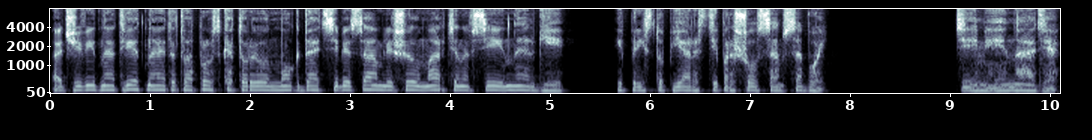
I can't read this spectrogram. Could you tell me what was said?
Очевидно, ответ на этот вопрос, который он мог дать себе сам, лишил Мартина всей энергии, и приступ ярости прошел сам собой. Тимми и Надя.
